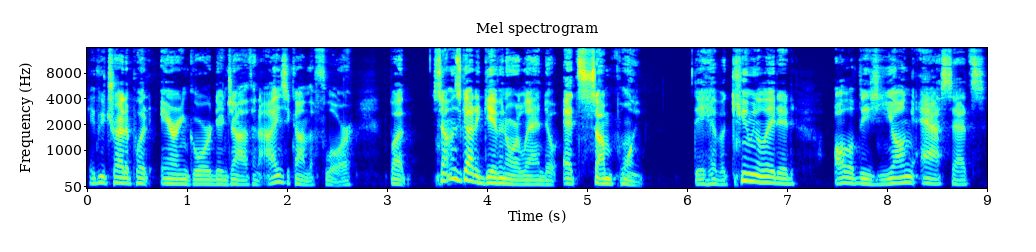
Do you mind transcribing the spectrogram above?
if you try to put Aaron Gordon and Jonathan Isaac on the floor, but something's got to give in Orlando at some point. They have accumulated all of these young assets.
